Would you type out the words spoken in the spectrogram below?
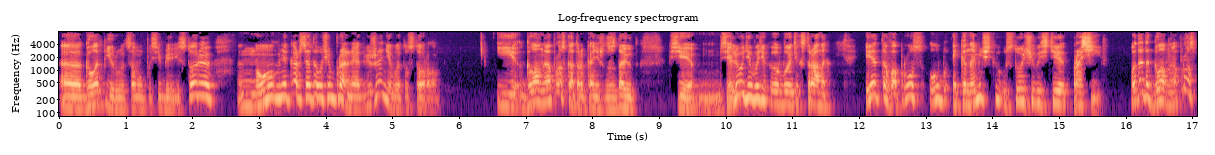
э, галопирует саму по себе историю, но мне кажется, это очень правильное движение в эту сторону. И главный вопрос, который, конечно, задают все, все люди в этих, в этих странах, это вопрос об экономической устойчивости России. Вот это главный вопрос,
